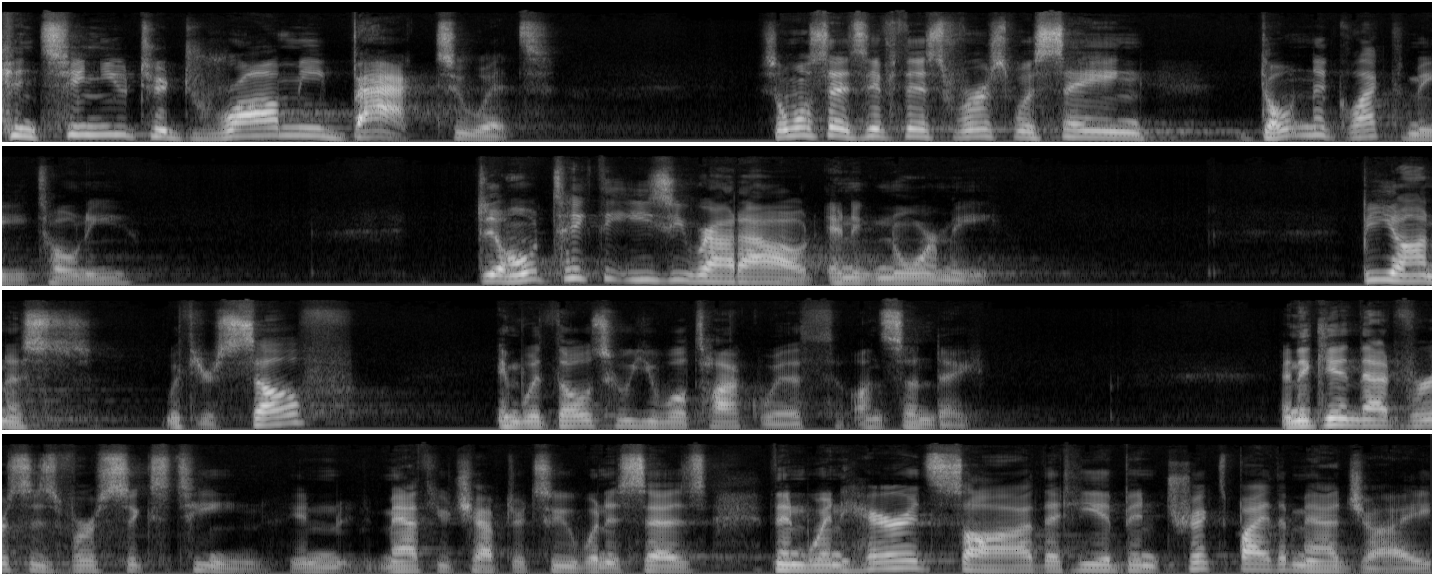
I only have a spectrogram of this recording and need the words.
continued to draw me back to it. It's almost as if this verse was saying, Don't neglect me, Tony. Don't take the easy route out and ignore me. Be honest with yourself and with those who you will talk with on Sunday. And again, that verse is verse 16 in Matthew chapter 2 when it says, Then when Herod saw that he had been tricked by the Magi,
